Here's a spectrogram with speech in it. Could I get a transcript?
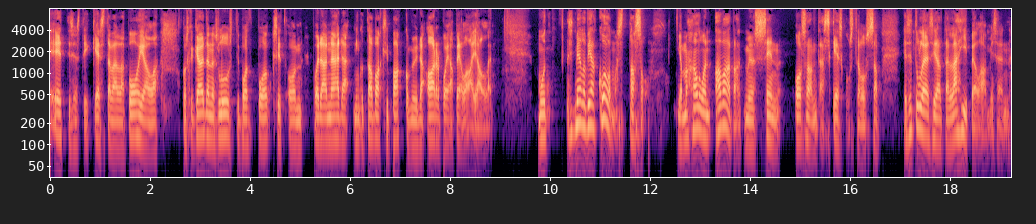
eettisesti kestävällä pohjalla, koska käytännössä lootboxit on, voidaan nähdä niin kuin tavaksi pakko myydä arpoja pelaajalle. Mutta sitten meillä on vielä kolmas taso, ja mä haluan avata myös sen osan tässä keskustelussa, ja se tulee sieltä lähipelaamisen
